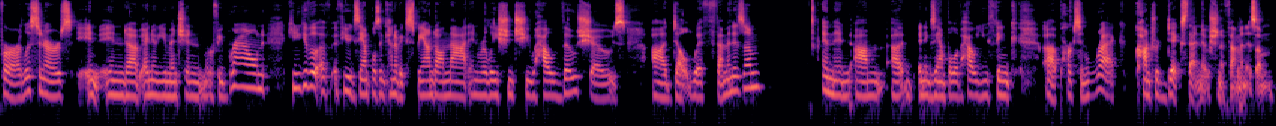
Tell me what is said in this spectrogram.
for our listeners? In, in uh, I know you mentioned Murphy Brown. Can you give a, a, few examples and kind of expand on that in relation to how those shows uh, dealt with feminism? And then um, uh, an example of how you think uh, Parks and Rec contradicts that notion of feminism.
